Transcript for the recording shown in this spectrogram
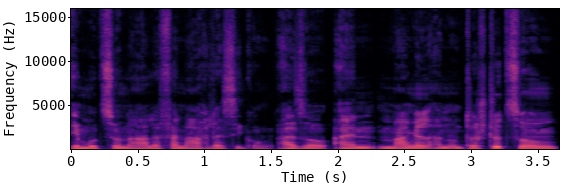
emotionale Vernachlässigung. Also ein Mangel an Unterstützung,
